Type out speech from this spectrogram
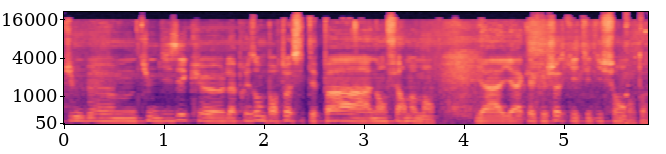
tu me, tu me disais que la prison pour toi, c'était pas un enfermement. Il y a, il y a quelque chose qui était différent pour toi.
